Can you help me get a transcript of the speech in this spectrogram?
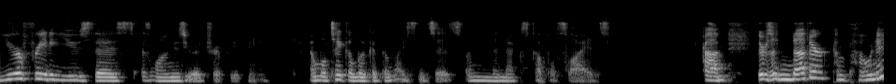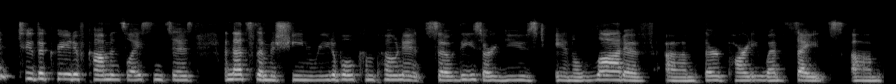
you're free to use this as long as you attribute me. And we'll take a look at the licenses on the next couple slides. Um, there's another component to the Creative Commons licenses, and that's the machine readable component. So these are used in a lot of um, third-party websites um,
